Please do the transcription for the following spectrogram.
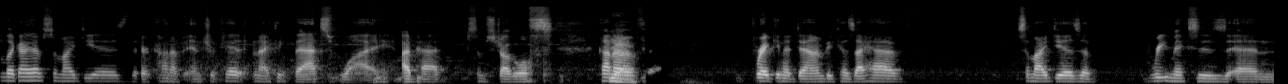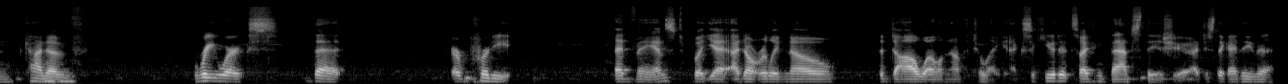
like I have some ideas that are kind of intricate and I think that's why I've had some struggles kind yeah. of breaking it down because I have some ideas of remixes and kind mm-hmm. of reworks that are pretty advanced, but yet I don't really know the DAW well enough to like execute it. So I think that's the issue. I just think I need to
